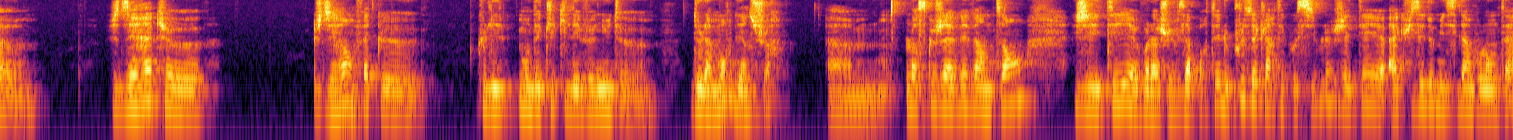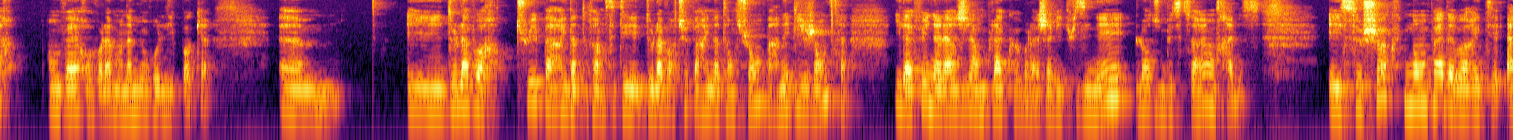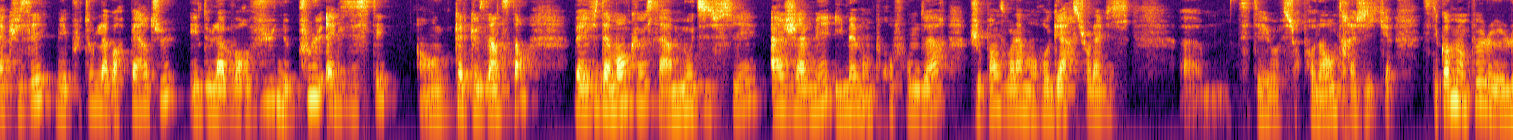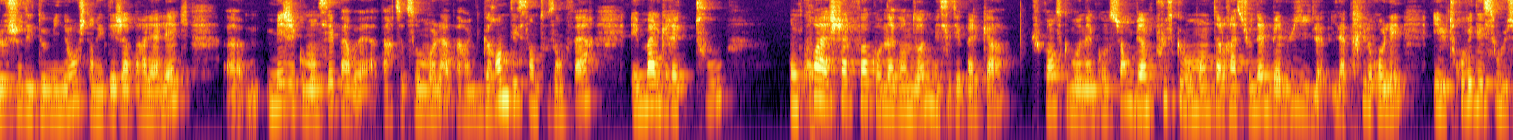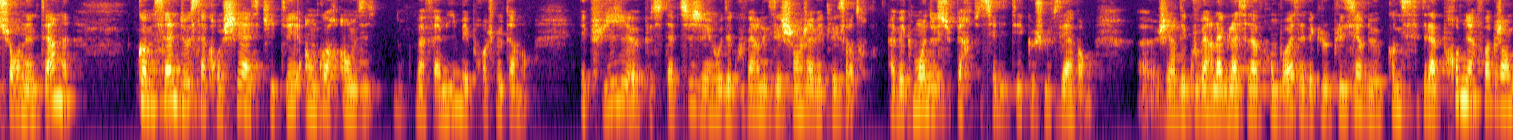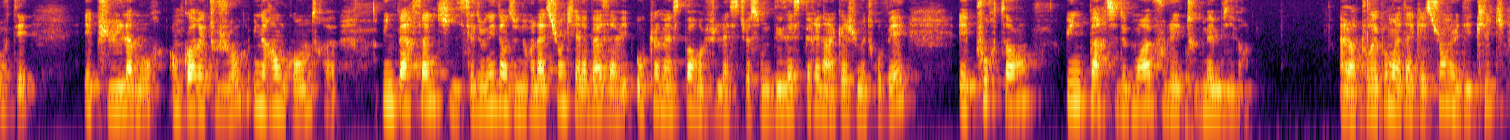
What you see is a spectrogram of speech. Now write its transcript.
je dirais que je dirais en fait que que mon déclic, il est venu de, de l'amour, bien sûr. Euh, lorsque j'avais 20 ans, j'ai été, euh, voilà, je vais vous apporter le plus de clarté possible. J'ai été accusée d'homicide involontaire envers, voilà, mon amoureux de l'époque. Euh, et de l'avoir tué par enfin, c'était de l'avoir tué par inattention, par négligence. Il a fait une allergie en plaque, voilà, j'avais cuisiné lors d'une petite soirée entre amis. Et ce choc, non pas d'avoir été accusé, mais plutôt de l'avoir perdu et de l'avoir vu ne plus exister en quelques instants, bah évidemment que ça a modifié à jamais et même en profondeur, je pense, voilà, mon regard sur la vie. Euh, c'était euh, surprenant, tragique. C'était comme un peu le, jeu des dominos, je t'en ai déjà parlé Alec, euh, mais j'ai commencé par, à partir de ce moment-là par une grande descente aux enfers, et malgré tout, on croit à chaque fois qu'on abandonne, mais c'était pas le cas. Je pense que mon inconscient, bien plus que mon mental rationnel, ben lui, il il a pris le relais et il trouvait des solutions en interne comme celle de s'accrocher à ce qui était encore en vie, donc ma famille, mes proches notamment. Et puis, euh, petit à petit, j'ai redécouvert les échanges avec les autres, avec moins de superficialité que je le faisais avant. Euh, j'ai redécouvert la glace à la framboise avec le plaisir de, comme si c'était la première fois que j'en goûtais. Et puis, l'amour, encore et toujours, une rencontre, euh, une personne qui s'est donnée dans une relation qui, à la base, n'avait aucun espoir au vu de la situation désespérée dans laquelle je me trouvais. Et pourtant, une partie de moi voulait tout de même vivre. Alors, pour répondre à ta question, le déclic,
